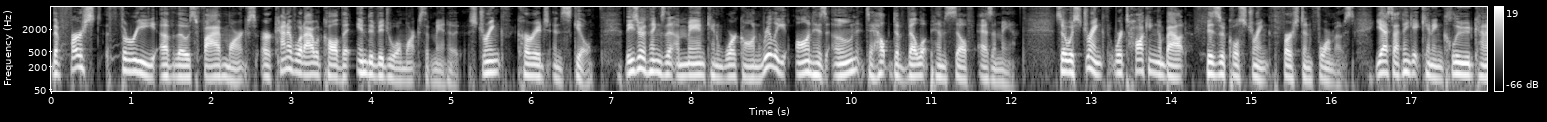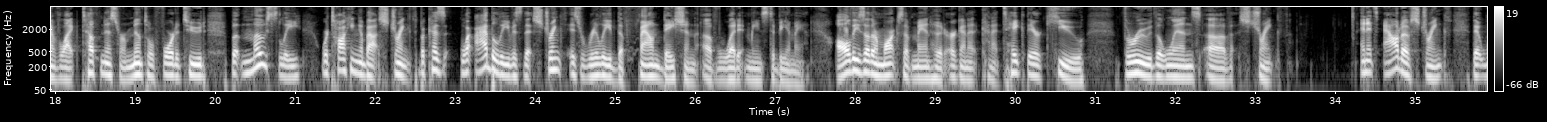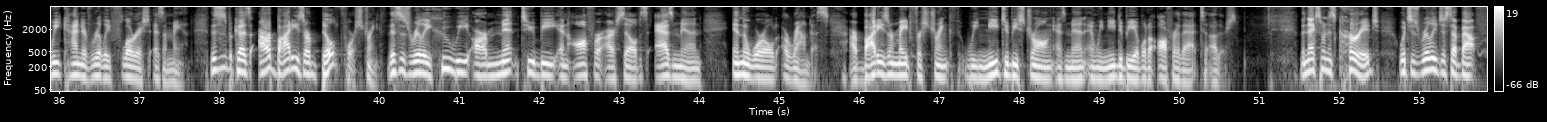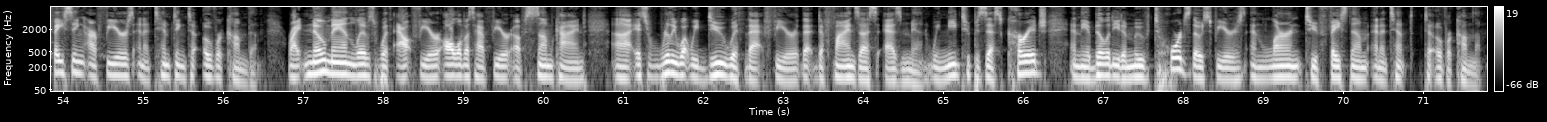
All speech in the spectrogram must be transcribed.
The first three of those five marks are kind of what I would call the individual marks of manhood strength, courage, and skill. These are things that a man can work on really on his own to help develop himself as a man. So, with strength, we're talking about physical strength first and foremost. Yes, I think it can include kind of like toughness or mental fortitude, but mostly we're talking about strength because what I believe is that strength is really the foundation of what it means to be a man. All these other marks of manhood are going to kind of take their cue through the lens of strength. And it's out of strength that we kind of really flourish as a man. This is because our bodies are built for strength. This is really who we are meant to be and offer ourselves as men in the world around us. Our bodies are made for strength. We need to be strong as men and we need to be able to offer that to others. The next one is courage, which is really just about facing our fears and attempting to overcome them, right? No man lives without fear. All of us have fear of some kind. Uh, it's really what we do with that fear that defines us as men. We need to possess courage and the ability to move towards those fears and learn to face them and attempt to overcome them.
